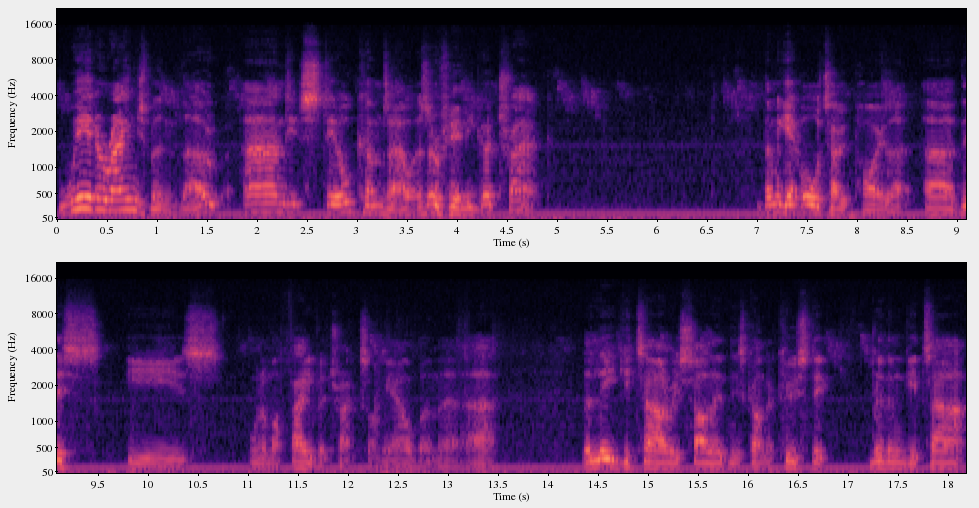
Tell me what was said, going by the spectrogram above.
Weird arrangement though, and it still comes out as a really good track. Then we get Autopilot. Uh, this is one of my favourite tracks on the album. Uh, uh, the lead guitar is solid and it's got an acoustic rhythm guitar,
